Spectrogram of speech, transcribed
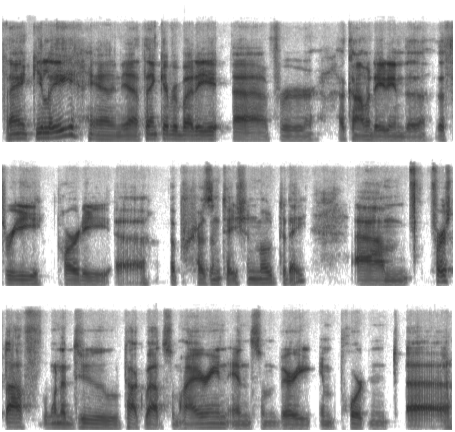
Thank you, Lee, and yeah, thank everybody uh, for accommodating the the three party uh, presentation mode today. Um, first off, wanted to talk about some hiring and some very important uh,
